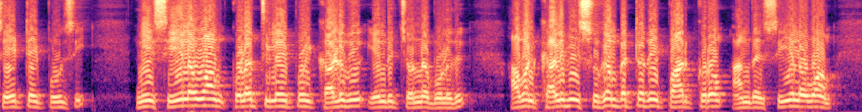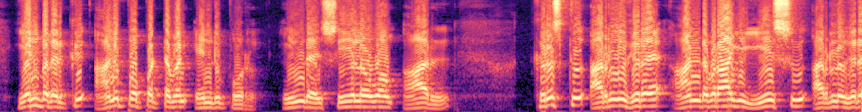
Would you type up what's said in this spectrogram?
சேற்றை பூசி நீ சீலவாம் குளத்திலே போய் கழுவு என்று சொன்ன பொழுது அவன் கழுவி சுகம் பெற்றதை பார்க்கிறோம். அந்த சீலவாம் என்பதற்கு அனுப்பப்பட்டவன் என்று பொருள். இந்த சீலோவாம் ஆறு கிறிஸ்து அருளுகிற ஆண்டவராகிய இயேசு அருளுகிற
